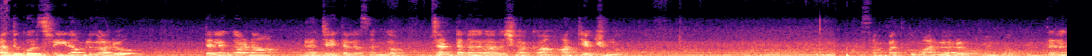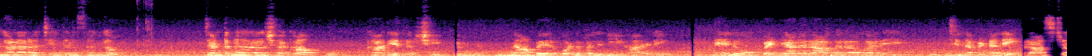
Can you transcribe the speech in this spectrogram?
కందుకూరు శ్రీరాములు గారు తెలంగాణ రచయితల సంఘం జంట నగరాల శాఖ అధ్యక్షులు. సంపత్ కుమార్ గారు తెలంగాణ రచయితల సంఘం జంట నగరాల శాఖ కార్యదర్శి. నా పేరు కొండపల్లి నీహారిణి. నేను పెడ్యాల రాఘవరావు గారి చిన్న బిడ్డని. రాష్ట్ర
